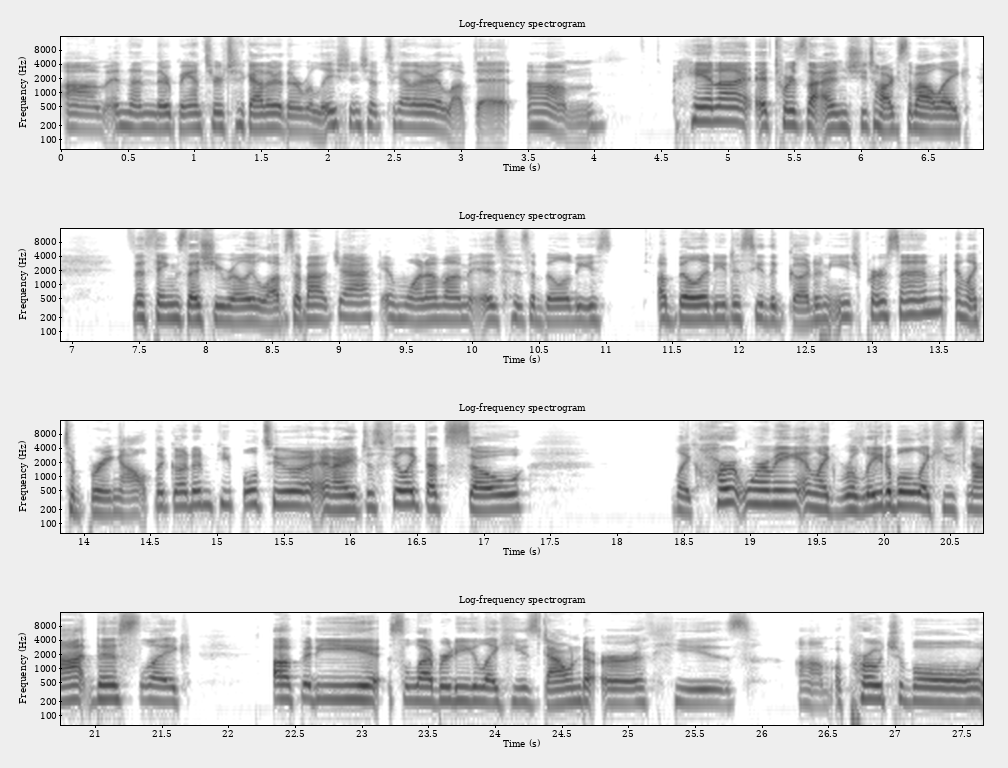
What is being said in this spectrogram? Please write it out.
Um, and then their banter together, their relationship together. I loved it. Um, Hannah, uh, towards the end, she talks about like the things that she really loves about Jack, and one of them is his abilities ability to see the good in each person and like to bring out the good in people too. And I just feel like that's so like heartwarming and like relatable. Like he's not this like uppity celebrity, like he's down to earth, he's um approachable.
